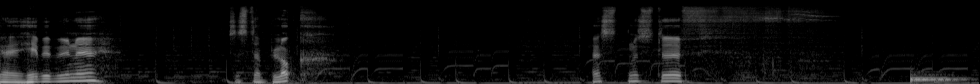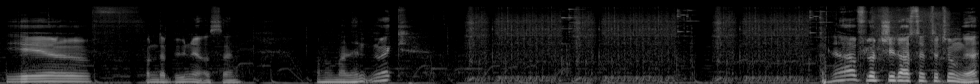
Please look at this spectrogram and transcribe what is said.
Okay, Hebebühne. Das ist der Block. Rest müsste viel von der Bühne aus sein. Machen wir mal hinten weg. Ja, Flutschi, da hast du zu tun, gell?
